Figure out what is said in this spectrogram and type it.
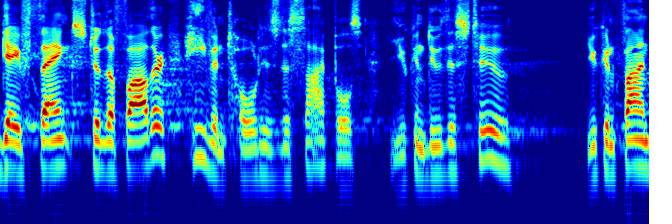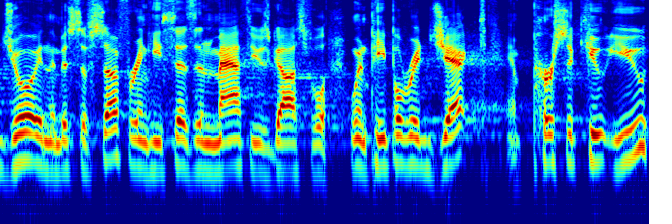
gave thanks to the Father. He even told his disciples, You can do this too. You can find joy in the midst of suffering. He says in Matthew's gospel, when people reject and persecute you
